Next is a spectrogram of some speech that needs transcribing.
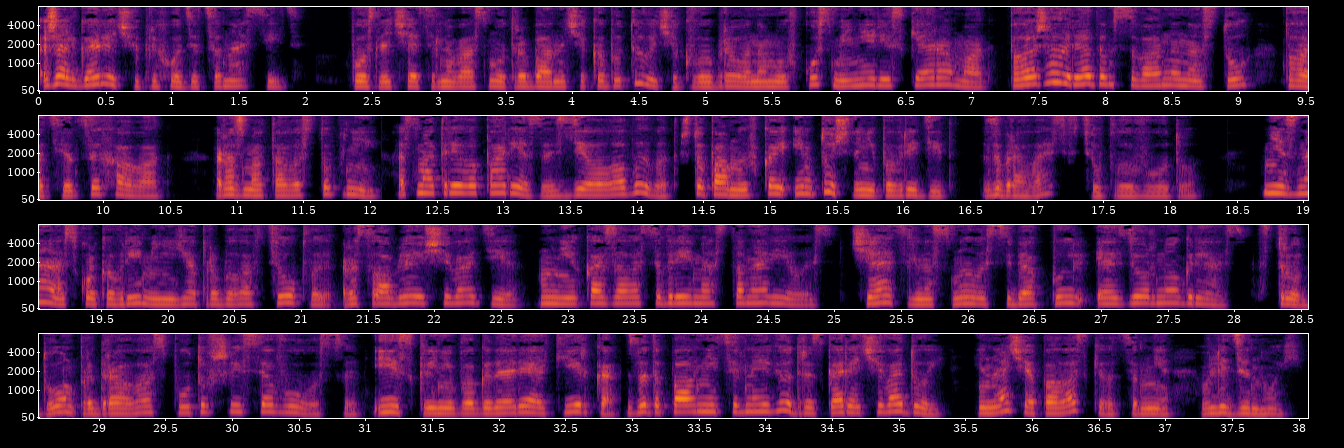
Жаль, горячую приходится носить. После тщательного осмотра баночек и бутылочек выбрала на мой вкус менее резкий аромат. Положила рядом с ванной на стул полотенце и халат. Размотала ступни, осмотрела порезы, сделала вывод, что помывка им точно не повредит. Забралась в теплую воду. Не знаю, сколько времени я пробыла в теплой, расслабляющей воде. Мне казалось, время остановилось. Тщательно смыла с себя пыль и озерную грязь. С трудом продрала спутавшиеся волосы. Искренне благодаря Кирка за дополнительные ведра с горячей водой. Иначе ополаскиваться мне в ледяной.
